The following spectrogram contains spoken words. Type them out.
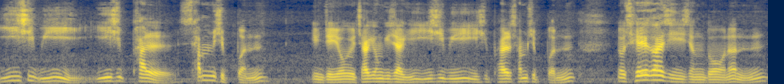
22, 28, 30번 이제 요 작용 기작이 22, 28, 30번 요 세 가지 정도는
